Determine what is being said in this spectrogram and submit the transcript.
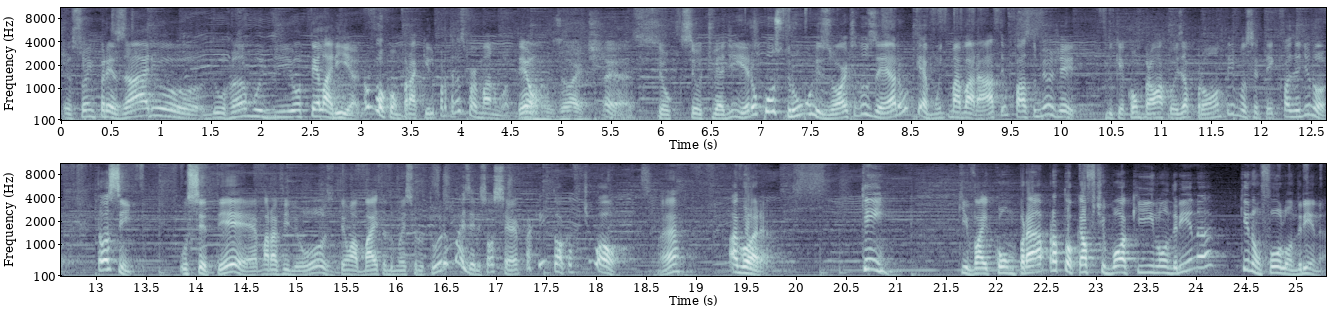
eu sou empresário do ramo de hotelaria. Não vou comprar aquilo para transformar num hotel. Um resort. É, se, eu, se eu tiver dinheiro, eu construo um resort do zero, que é muito mais barato e faço do meu jeito, do que comprar uma coisa pronta e você ter que fazer de novo. Então, assim, o CT é maravilhoso, tem uma baita de uma estrutura, mas ele só serve para quem toca futebol. Né? Agora, quem que vai comprar para tocar futebol aqui em Londrina que não for o Londrina.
